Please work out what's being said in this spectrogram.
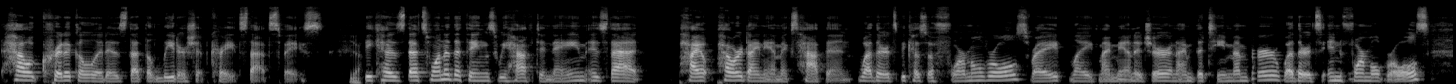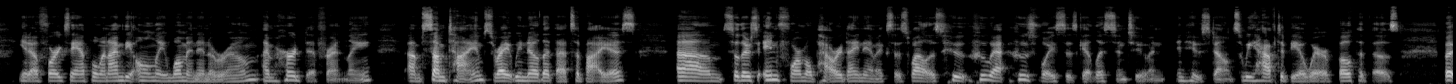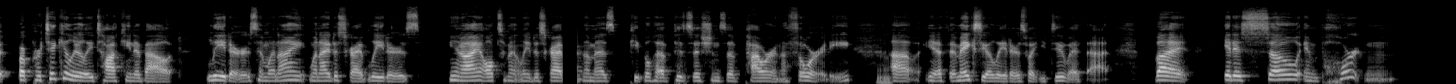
How critical it is that the leadership creates that space, yeah. because that's one of the things we have to name is that power dynamics happen, whether it's because of formal roles, right? Like my manager and I'm the team member, whether it's informal roles. You know, for example, when I'm the only woman in a room, I'm heard differently. Um, sometimes, right? We know that that's a bias. Um, so there's informal power dynamics as well as who who whose voices get listened to and, and whose don't. So we have to be aware of both of those. But but particularly talking about leaders, and when I when I describe leaders, you know, I ultimately describe them as people who have positions of power and authority. Yeah. Uh, you know, if it makes you a leader, is what you do with that. But it is so important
